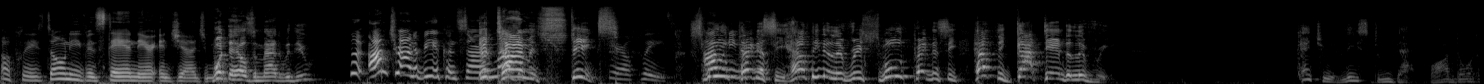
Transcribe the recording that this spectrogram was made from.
oh, please, don't even stand there and judge me. What the hell's the matter with you? Look, I'm trying to be a concerned Your mother. timing stinks. Cheryl, please. Smooth even feel- pregnancy, healthy delivery, smooth pregnancy, healthy goddamn delivery. Can't you at least do that for our daughter?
